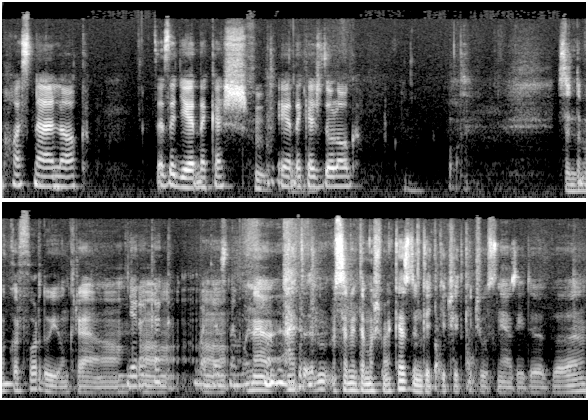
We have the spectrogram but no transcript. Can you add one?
használnak. Ez egy érdekes, érdekes dolog. Szerintem akkor forduljunk rá a... Gyerekek? A, a, Vagy az nem úgy? Nem, hát szerintem most már kezdünk egy kicsit kicsúszni az időből,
